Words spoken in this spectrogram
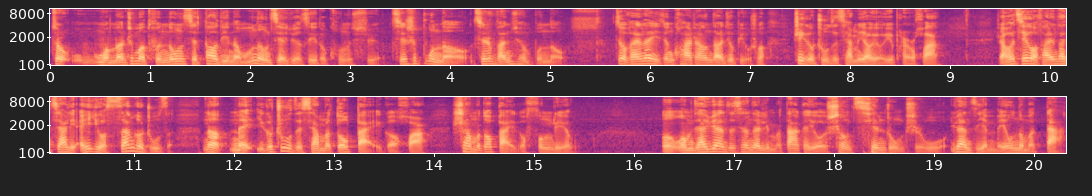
就我们这么囤东西，到底能不能解决自己的空虚？其实不能，其实完全不能。就发现他已经夸张到，就比如说这个柱子下面要有一盆花，然后结果发现他家里哎有三个柱子，那每一个柱子下面都摆一个花，上面都摆一个风铃。嗯，我们家院子现在里面大概有上千种植物，院子也没有那么大，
